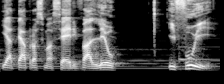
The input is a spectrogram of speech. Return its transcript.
e até a próxima série. Valeu e fui!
